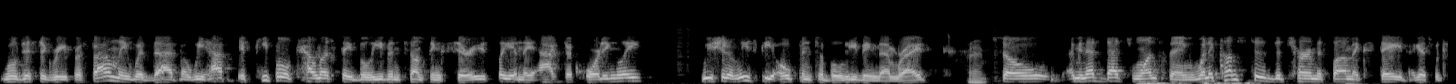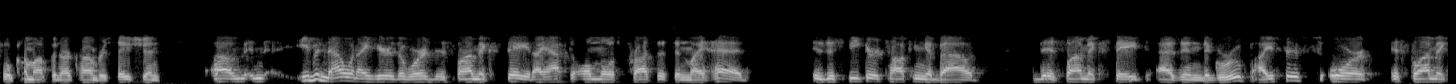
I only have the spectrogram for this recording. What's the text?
will disagree profoundly with that, but we have, if people tell us they believe in something seriously and they act accordingly, we should at least be open to believing them, right? Right. So, I mean, that, that's one thing. When it comes to the term Islamic State, I guess, which will come up in our conversation, um, and even now when I hear the word Islamic State, I have to almost process in my head, is the speaker talking about the Islamic State as in the group ISIS or Islamic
